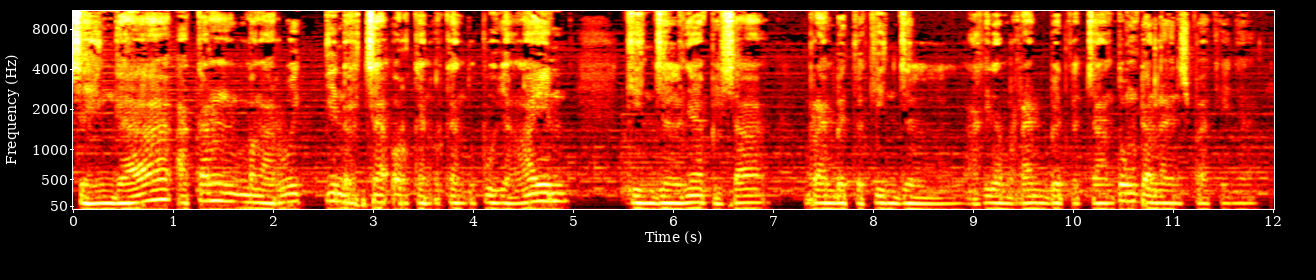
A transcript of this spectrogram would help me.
Sehingga akan mengaruhi kinerja organ-organ tubuh yang lain. Ginjalnya bisa merembet ke ginjal, akhirnya merembet ke jantung dan lain sebagainya.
